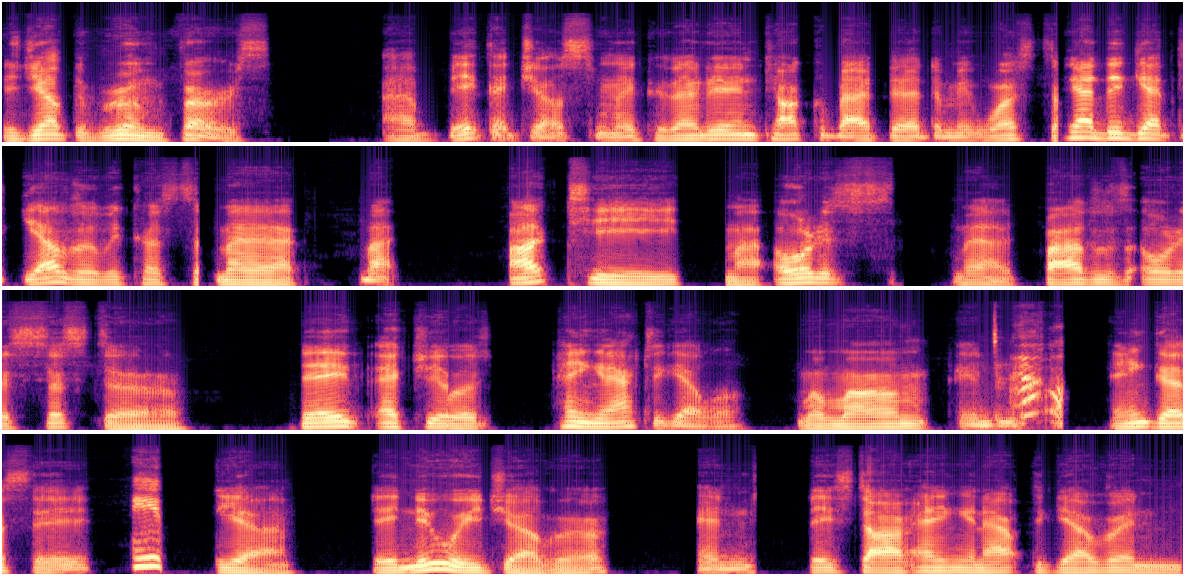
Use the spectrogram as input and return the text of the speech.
He jumped the room first. A big adjustment because I didn't talk about that. I mean, once had to get together because my my auntie, my oldest, my father's oldest sister, they actually was hanging out together. My mom and Oh. Gussie, yeah, they knew each other, and they started hanging out together. And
